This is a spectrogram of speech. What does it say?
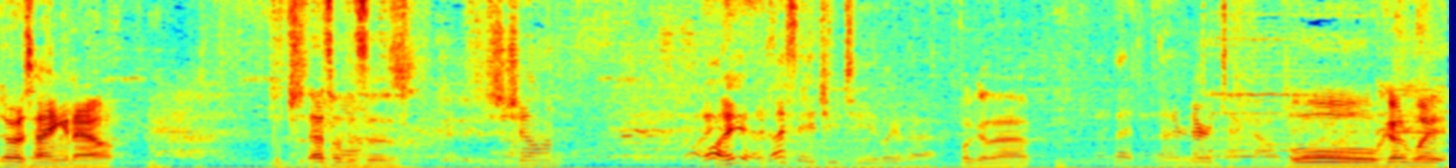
They're just hanging out. That's what this is. Just chilling. Oh, yeah, that's AGT. Look at that. Look at that. That, that nerd technology. Oh, good weight.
